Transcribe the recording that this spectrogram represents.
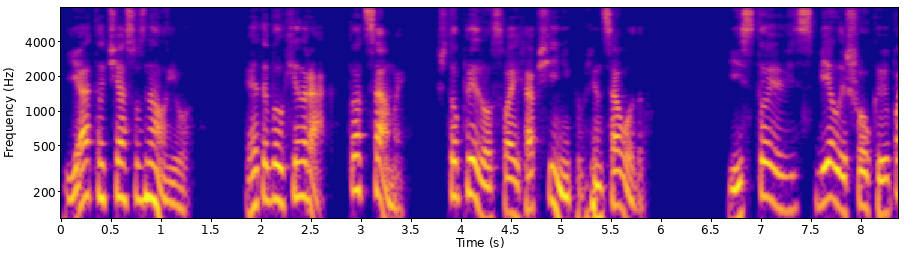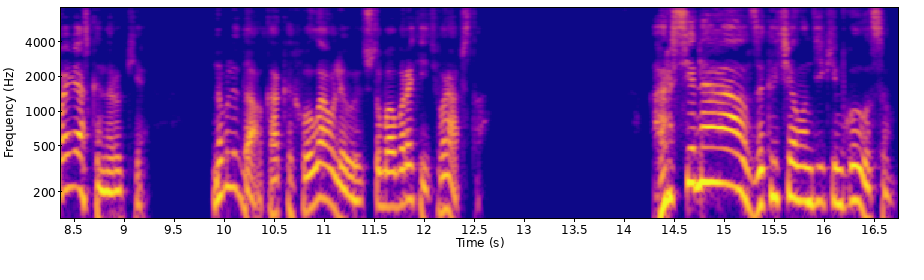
Я тотчас узнал его. Это был Хенрак, тот самый, что предал своих общинников-ренцоводов. И, стоя с белой шелковой повязкой на руке, наблюдал, как их вылавливают, чтобы обратить в рабство. «Арсенал!» — закричал он диким голосом.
